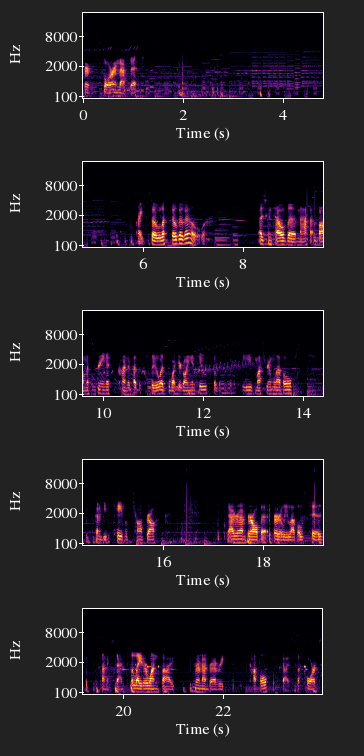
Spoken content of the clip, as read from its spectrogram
perfect score, and that's it. Right, so let's go, go, go. As you can tell, the map at the bottom of the screen it kind of has a clue as to what you're going into. So this is a cave mushroom level. It's going to be the Cave of Chomp Rock. Yeah, I remember all the early levels to some extent. The later ones I remember every couple. Guys, the forts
